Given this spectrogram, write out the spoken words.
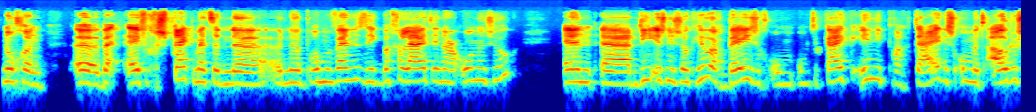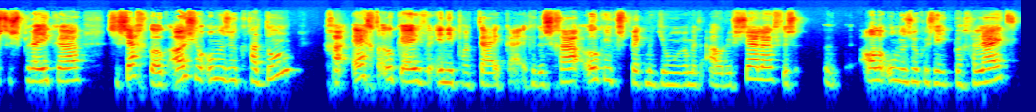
nog een uh, even gesprek met een, uh, een promovendus die ik begeleid in haar onderzoek. En uh, die is dus ook heel erg bezig om, om te kijken in die praktijk. Dus om met ouders te spreken. Ze zeggen ook, als je onderzoek gaat doen, ga echt ook even in die praktijk kijken. Dus ga ook in gesprek met jongeren, met ouders zelf. Dus uh, alle onderzoekers die ik begeleid,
